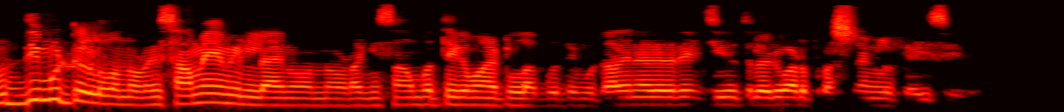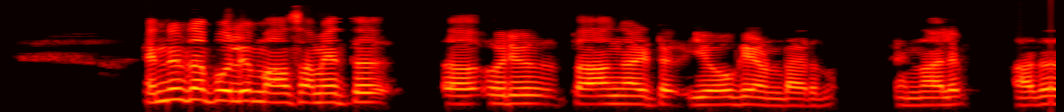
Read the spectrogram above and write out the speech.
ബുദ്ധിമുട്ടുകൾ വന്നു തുടങ്ങി. സമയമില്ലായ്മ വന്നു തുടങ്ങി. സാമ്പത്തികമായിട്ടുള്ള ബുദ്ധിമുട്ട്. അതിനെതിരെ ജീവിതത്തിൽ ഒരുപാട് പ്രശ്നങ്ങൾ ഫേസ് ചെയ്തു. എന്നിരുന്നാൽ പോലും ആ സമയത്ത് ഒരു താങ്ങായിട്ട് യോഗ ഉണ്ടായിരുന്നു എന്നാലും അത്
